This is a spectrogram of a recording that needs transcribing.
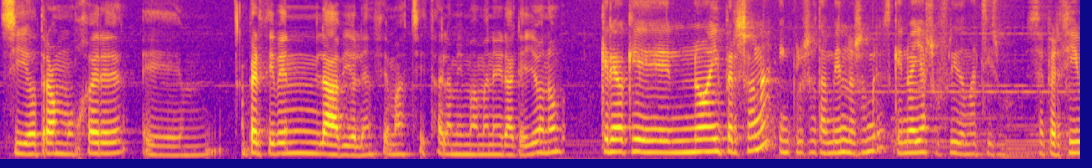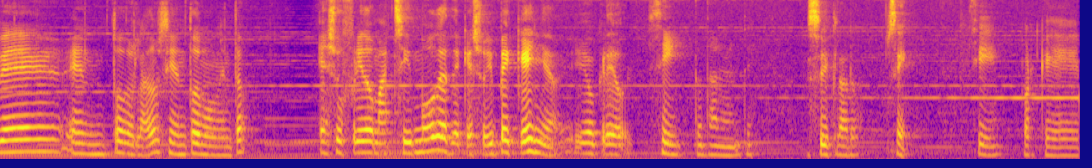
si otras mujeres eh, perciben la violencia machista de la misma manera que yo. ¿no? Creo que no hay persona, incluso también los hombres, que no haya sufrido machismo. Se percibe en todos lados y en todo momento. He sufrido machismo desde que soy pequeña, yo creo. Sí, totalmente. Sí, claro. Sí. Sí, porque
